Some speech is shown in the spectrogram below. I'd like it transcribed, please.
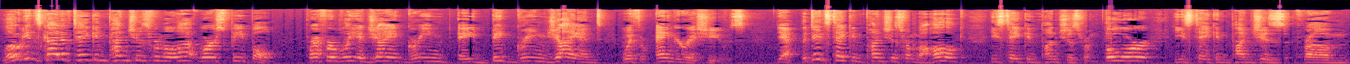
Logan's kind of taken punches from a lot worse people. Preferably a giant green, a big green giant with anger issues. Yeah, the dude's taking punches from the Hulk, he's taking punches from Thor, he's taking punches from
